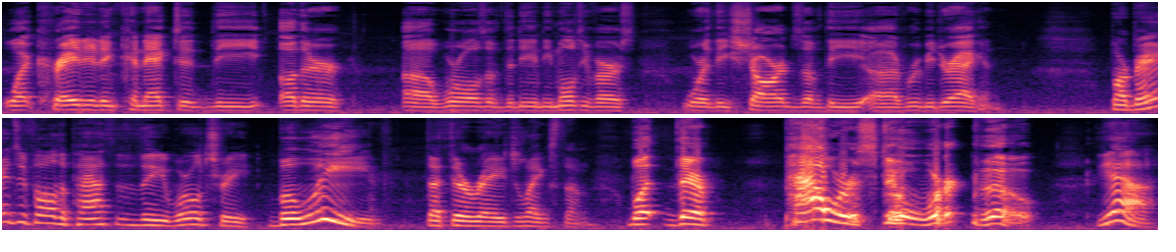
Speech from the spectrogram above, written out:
what created and connected the other uh, worlds of the D and D multiverse were the shards of the uh, Ruby Dragon. barbarians who follow the path of the world tree believe that their rage links them. But their powers still work though. Yeah,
